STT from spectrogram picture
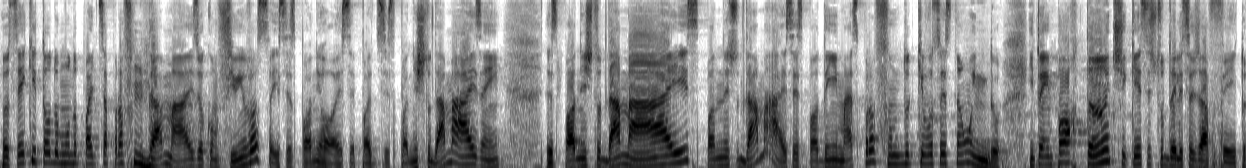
Eu sei que todo mundo pode se aprofundar estudar mais, eu confio em vocês. Vocês podem, ó, vocês podem, vocês podem estudar mais, hein? Vocês podem estudar mais, podem estudar mais, vocês podem ir mais profundo do que vocês estão indo. Então é importante que esse estudo ele seja feito.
